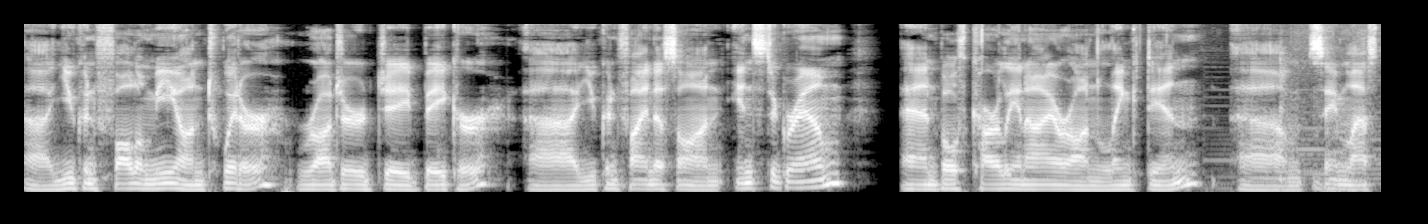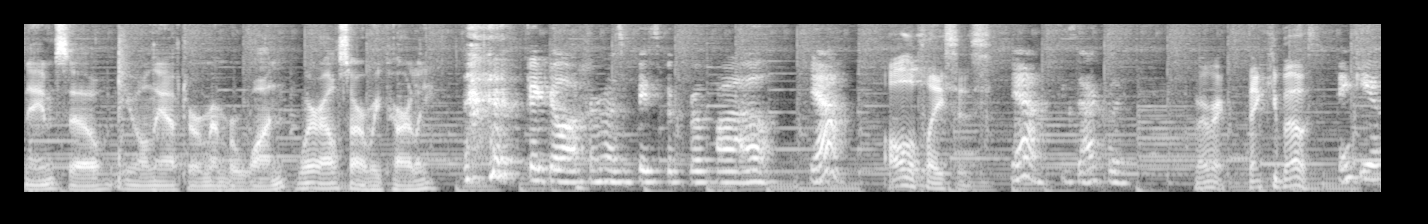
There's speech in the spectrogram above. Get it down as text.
Uh, you can follow me on Twitter, Roger J. Baker. Uh, you can find us on Instagram and both Carly and I are on LinkedIn. Um, same last name, so you only have to remember one. Where else are we, Carly? Baker Law Firm has a Facebook profile. Yeah. All the places. Yeah, exactly. Perfect. Thank you both. Thank you.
